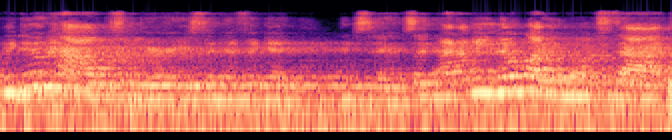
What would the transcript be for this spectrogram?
we do have some very significant incidents, and, and I mean, nobody wants that,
